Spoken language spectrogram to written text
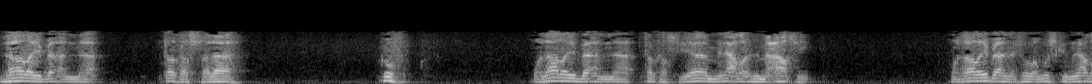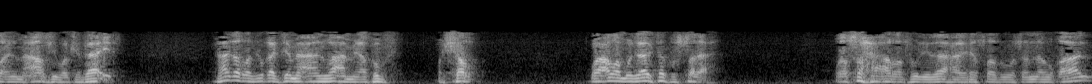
لا ريب أن ترك الصلاة كفر. ولا ريب أن ترك الصيام من أعظم المعاصي. ولا ريب أن شرب المسكر من أعظم المعاصي والكبائر. هذا الرجل قد جمع أنواعا من الكفر والشر وأعظم ذلك ترك الصلاة. وصح عن رسول الله عليه الصلاة والسلام أنه قال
